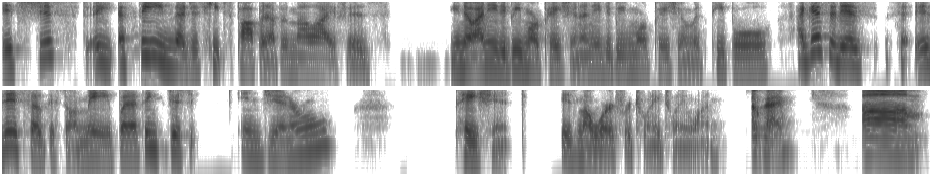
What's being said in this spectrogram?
it's just a, a theme that just keeps popping up in my life is you know i need to be more patient i need to be more patient with people i guess it is it is focused on me but i think just in general patient is my word for 2021 Okay. Um,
